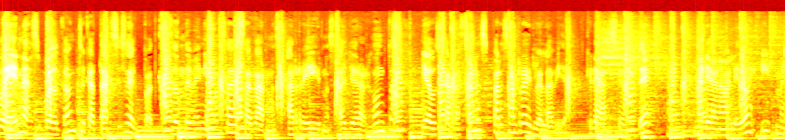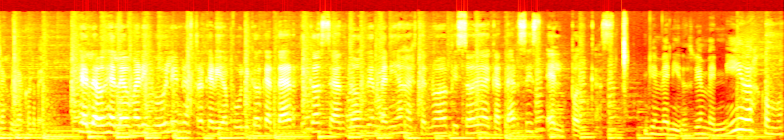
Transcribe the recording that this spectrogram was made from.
buenas. Welcome to Catarsis, el podcast donde venimos a desahogarnos, a reírnos, a llorar juntos y a buscar razones para sonreírle a la vida. Creación de Mariana Valedón y María Julia Cordero. Hello, hello, Mari Juli, nuestro querido público catártico. Sean todos bienvenidos a este nuevo episodio de Catarsis, el podcast. Bienvenidos, bienvenidos. ¿Cómo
